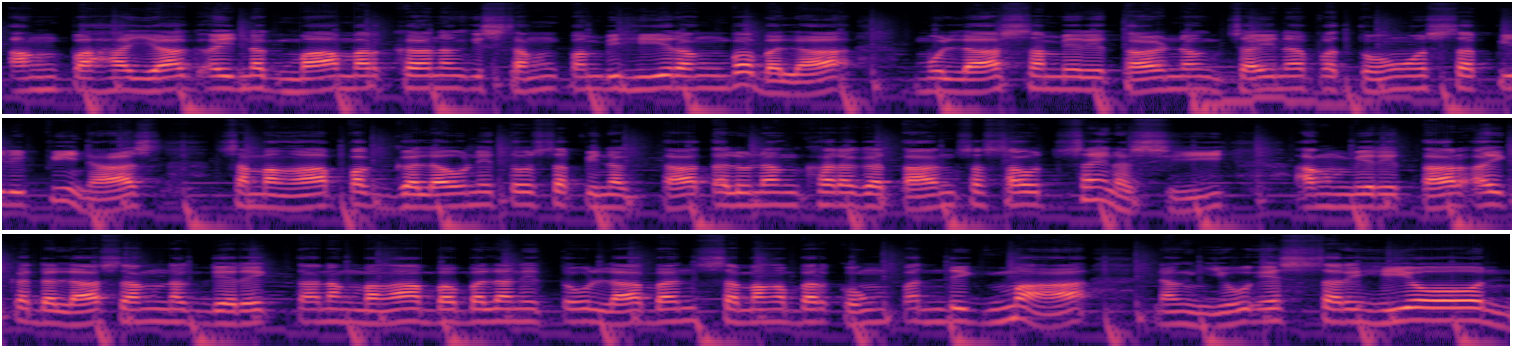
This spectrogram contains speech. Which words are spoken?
Ang pahayag ay nagmamarka ng isang pambihirang babala mula sa militar ng China patungo sa Pilipinas sa mga paggalaw nito sa pinagtatalo ng karagatan sa South China Sea. Ang militar ay kadalasang nagdirekta ng mga babala nito laban sa mga barkong pandigma ng US sa rehiyon.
